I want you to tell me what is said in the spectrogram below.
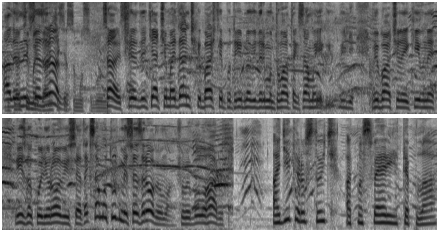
але не Дитячі все майданчики, зразу. само собою. Так, ще дитячі майданчики, бачите, потрібно відремонтувати так само, як і в білі. Ви бачили, які вони різнокольорові, і все. Так само тут ми все зробимо, щоб було гарно. А діти ростуть в атмосфері тепла,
